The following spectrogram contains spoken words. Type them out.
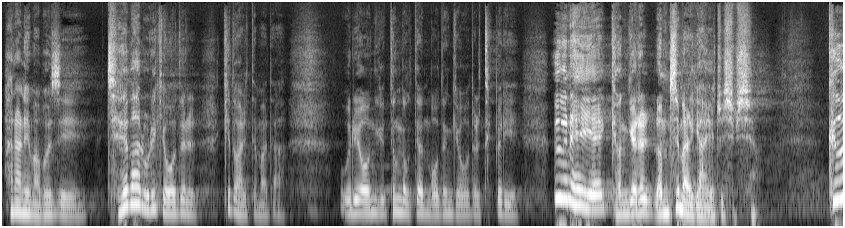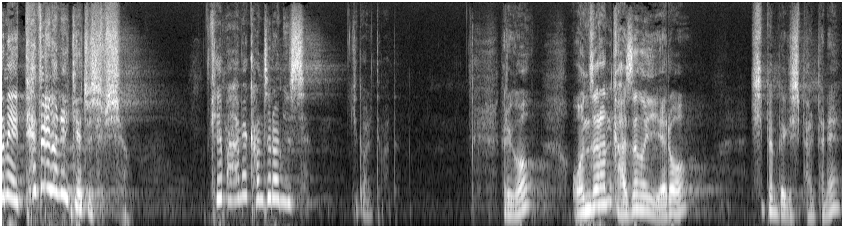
하나님 아버지 제발 우리 교우들 기도할 때마다 우리 온 등록된 모든 교우들 특별히 은혜의 경계를 넘지 말게 하여 주십시오. 그 은혜의 테두리 안에 있게 해 주십시오. 그게 마음에 간절함이 있어요. 기도할 때마다. 그리고 온전한 가정의 예로 10편 128편에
